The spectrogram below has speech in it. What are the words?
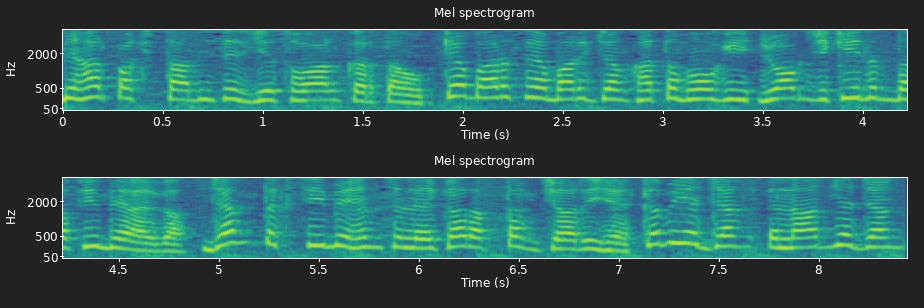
میں ہر پاکستانی سے یہ سوال کرتا ہوں۔ کیا بھارت سے ہماری جنگ ختم ہوگی؟ جواب یقیناً نفی میں آئے گا۔ جنگ تقسیم ہند سے لے کر اب تک جاری ہے۔ کبھی یہ جنگ اعلانیہ جنگ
